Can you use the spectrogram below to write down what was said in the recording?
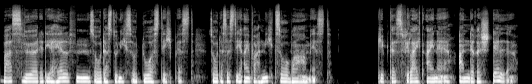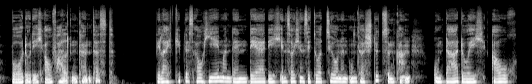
was würde dir helfen, so dass du nicht so durstig bist, so dass es dir einfach nicht so warm ist? Gibt es vielleicht eine andere Stelle, wo du dich aufhalten könntest? Vielleicht gibt es auch jemanden, der dich in solchen Situationen unterstützen kann und dadurch auch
